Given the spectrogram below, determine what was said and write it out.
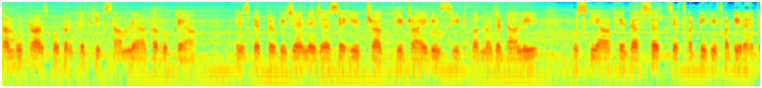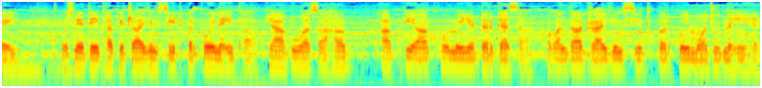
शंभू ट्रांसपोर्टर के ठीक सामने आकर रुक गया। इंस्पेक्टर विजय ने जैसे ही ट्रक की ड्राइविंग सीट पर नज़र डाली, उसकी आँखें दहशत से फटी की फटी रह गई। उसने देखा कि ड्राइविंग सीट पर कोई नहीं था। क्या हुआ साहब? आपकी आँखों में यह डर कैसा? हवलदार ड्राइविंग सीट पर कोई मौजूद नहीं है।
